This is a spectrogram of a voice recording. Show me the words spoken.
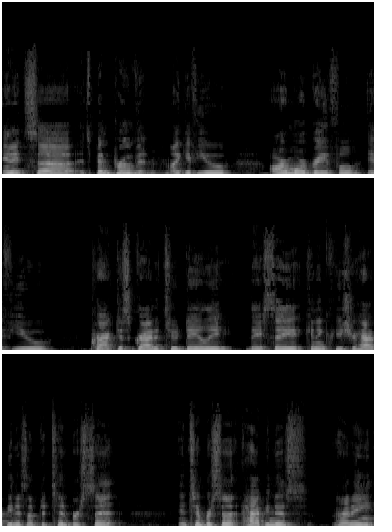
And it's uh, it's been proven. Like if you are more grateful, if you practice gratitude daily, they say it can increase your happiness up to ten percent. And ten percent happiness, that ain't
